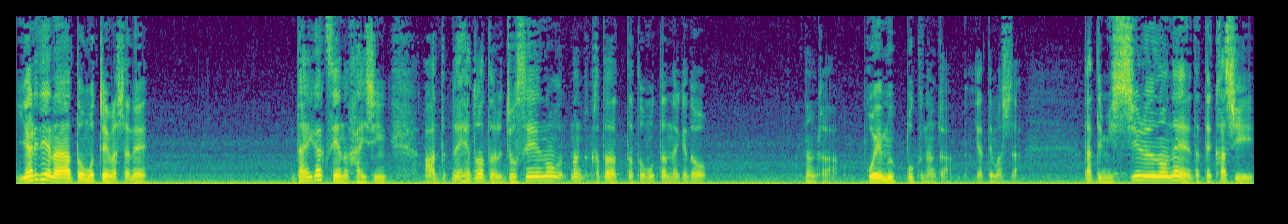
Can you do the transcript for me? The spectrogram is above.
やりてえなと思っちゃいましたね。大学生の配信、あ、えー、どうだったら女性のなんか方だったと思ったんだけど、なんか、ポエムっぽくなんかやってました。だってミスチルのね、だって歌詞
